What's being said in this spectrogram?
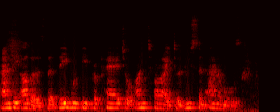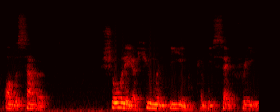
and the others that they would be prepared to untie, to loosen animals on the Sabbath. Surely a human being can be set free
